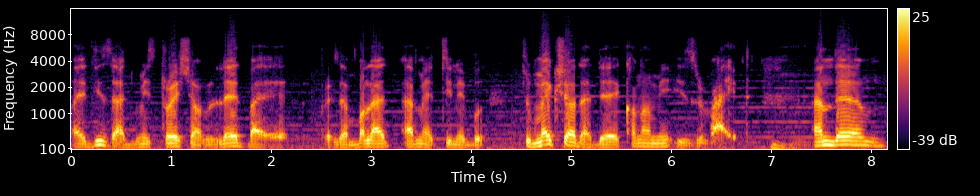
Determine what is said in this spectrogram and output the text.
by this administration led by President Bola Ahmed Tinubu to make sure that the economy is revived. Mm. And um,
